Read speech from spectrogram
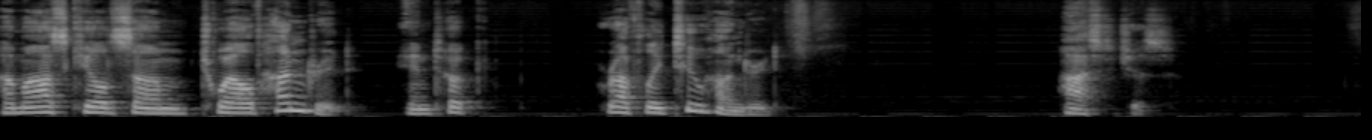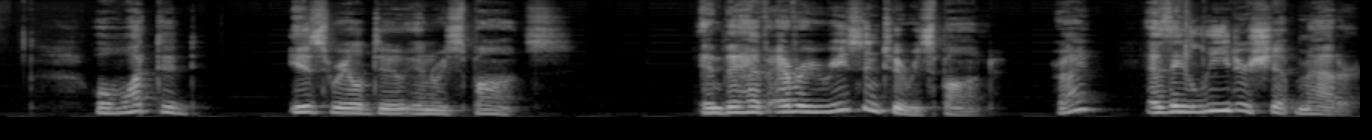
Hamas killed some 1,200 and took roughly 200 hostages. Well, what did Israel do in response? And they have every reason to respond, right? As a leadership matter,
